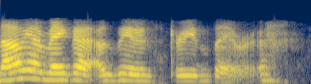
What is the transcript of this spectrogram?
Now I'm gonna make that ugly screensaver.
